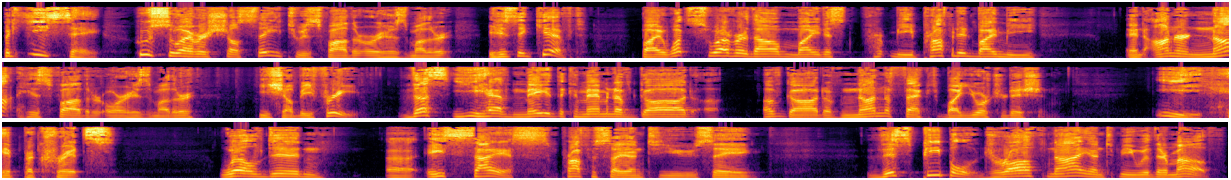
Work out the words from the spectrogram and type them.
But ye say, Whosoever shall say to his father or his mother, It is a gift, by whatsoever thou mightest be profited by me, and honor not his father or his mother, he shall be free. Thus ye have made the commandment of God uh, of God of none effect by your tradition. Ye hypocrites! Well did uh, prophesy unto you, saying, This people draweth nigh unto me with their mouth,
